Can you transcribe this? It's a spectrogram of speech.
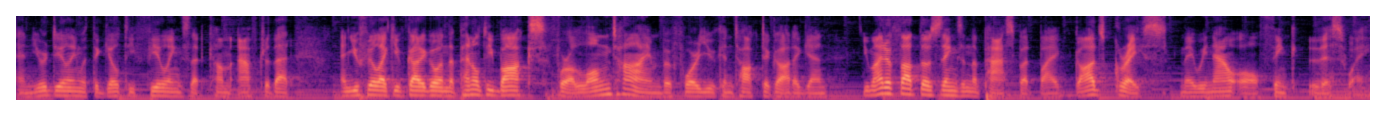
and you're dealing with the guilty feelings that come after that. And you feel like you've got to go in the penalty box for a long time before you can talk to God again. You might have thought those things in the past, but by God's grace, may we now all think this way.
